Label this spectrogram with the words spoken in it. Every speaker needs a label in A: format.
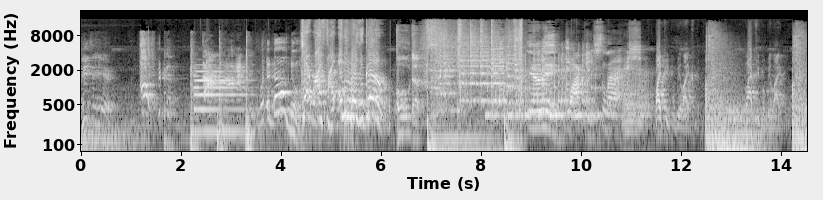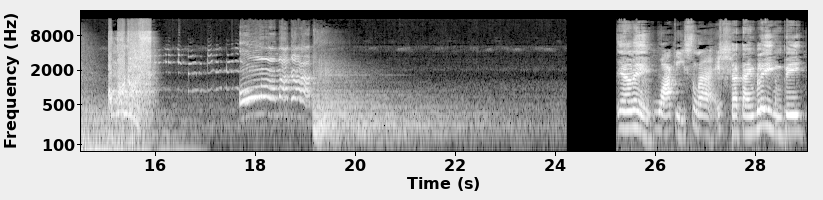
A: pizza here. Oh, What the dog doing?
B: Get Wi-Fi anywhere you go.
C: Hold up.
D: You know what I mean?
E: Wocky slush.
F: White people be like, black people be like, Among Us!
E: Oh my God!
D: You know what I mean?
E: Wocky slush.
D: That thing bleeding, Pete.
